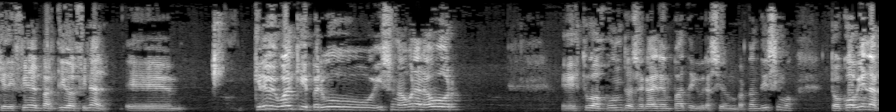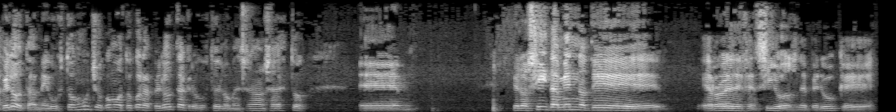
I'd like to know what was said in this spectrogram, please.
que define el partido al final. Eh, creo igual que Perú hizo una buena labor, eh, estuvo a punto de sacar el empate, que hubiera sido importantísimo. Tocó bien la pelota, me gustó mucho cómo tocó la pelota, creo que ustedes lo mencionaron ya esto. Eh, pero sí, también noté errores defensivos de Perú que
